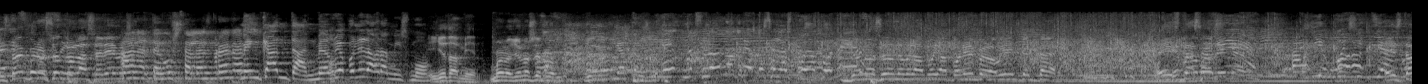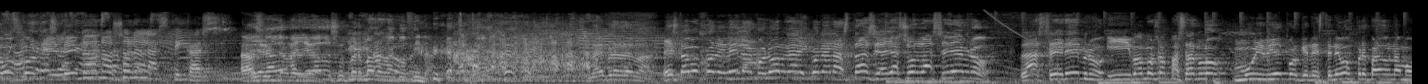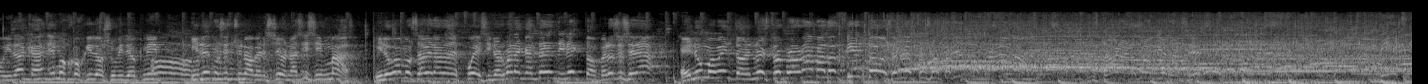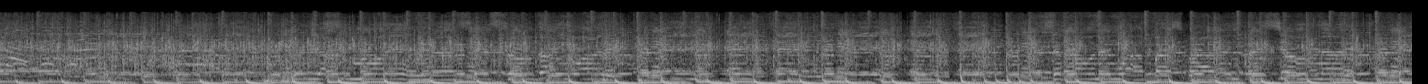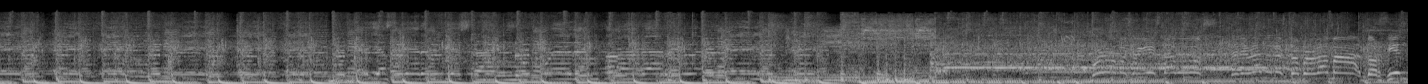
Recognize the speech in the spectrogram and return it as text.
Están con nosotros las cerebros. Ana, ¿te gustan las bragas? Me encantan. Me las voy a poner ahora mismo. Y yo también. Bueno, yo no sé, por- yo no, Eh, no, no creo que se las pueda poner. yo no sé dónde me las voy a poner, pero lo voy a intentar. Estamos, estamos con Elena. No, no, son elásticas. Ha, llegado, Superman a la cocina. No hay problema. Estamos con Elena, con Olga y con Anastasia. Ya son las cerebro. La cerebro. Y vamos a pasarlo muy bien porque les tenemos preparada una movidaca. Mm. Hemos cogido su videoclip y le hemos oh. hecho una versión, así sin más. Y lo vamos a ver ahora después. Y nos van a cantar en directo. Pero eso será en un momento en nuestro programa 200, en nuestro nuestros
